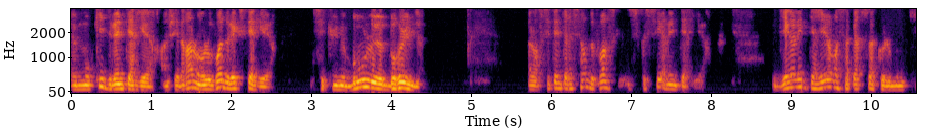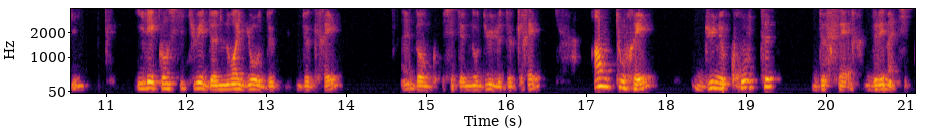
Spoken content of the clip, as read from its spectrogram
un moquis de l'intérieur. En général, on le voit de l'extérieur. C'est une boule brune. Alors, c'est intéressant de voir ce que c'est à l'intérieur. Bien à l'intérieur, on s'aperçoit que le moquis, il est constitué d'un noyau de, grès, hein, donc c'est un nodule de grès, entouré d'une croûte de fer, de l'hématite.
